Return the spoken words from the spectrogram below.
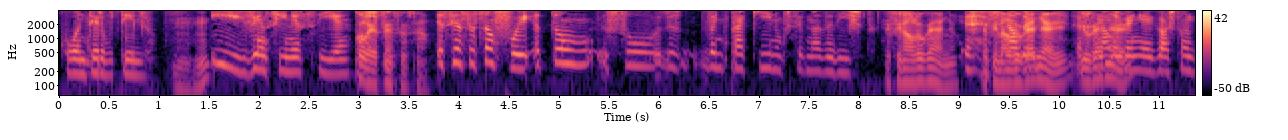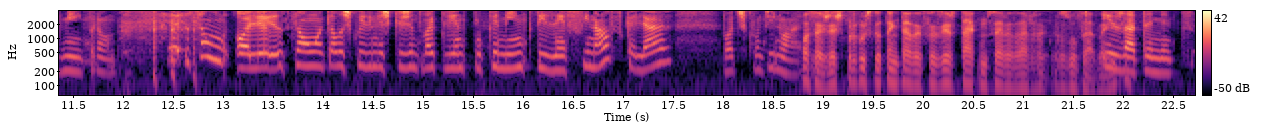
com o Antero Botelho. E venci nesse dia. Uhum. Qual é a sensação? A sensação foi, então, eu sou, venho para aqui, não percebo nada disto. Afinal eu ganho. Afinal, eu ganhei. Eu Afinal ganhei. eu ganhei, gostam de mim, pronto. Eh, são, olha, são aquelas coisinhas que a gente vai colhendo pelo caminho que dizem, afinal, se calhar, podes continuar. Ou seja, este percurso que eu tenho estado a fazer está a começar a dar re- resultado. É? Exatamente,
